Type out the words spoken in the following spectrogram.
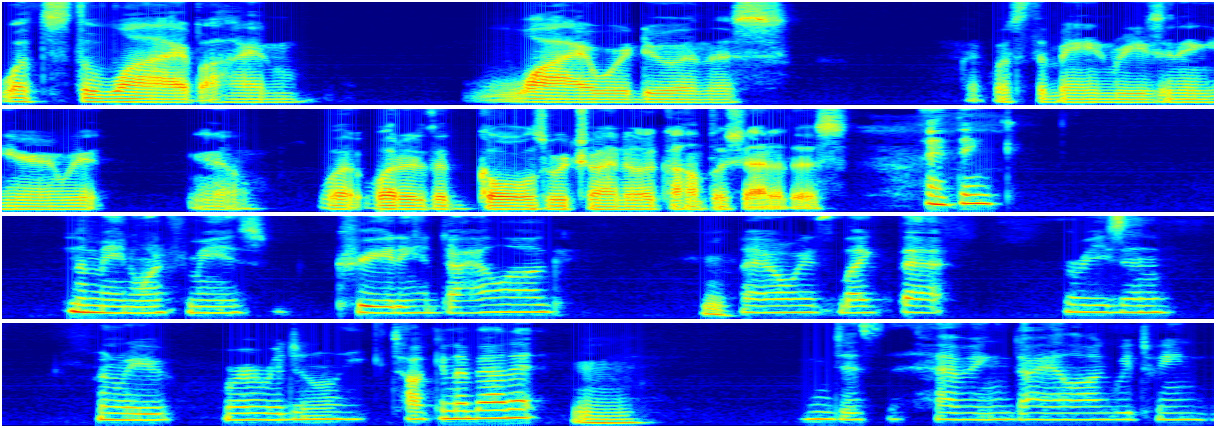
what's the why behind why we're doing this? Like what's the main reasoning here? We you know, what what are the goals we're trying to accomplish out of this? I think the main one for me is creating a dialogue. Hmm. I always liked that reason when we were originally talking about it. Mhm. Just having dialogue between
